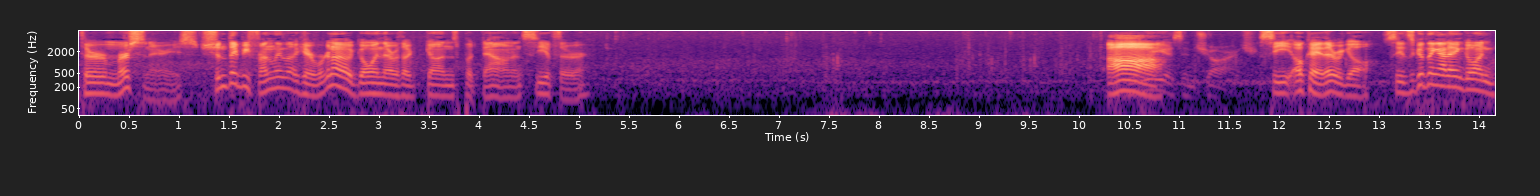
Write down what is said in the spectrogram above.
they're mercenaries. Shouldn't they be friendly Like, Here, we're gonna go in there with our guns put down and see if they're... Ah! Maria's in charge. See, okay, there we go. See, it's a good thing I didn't go in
